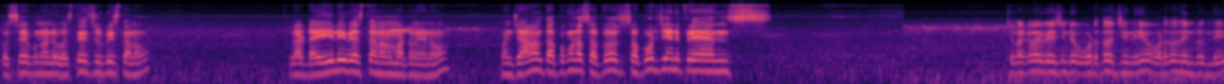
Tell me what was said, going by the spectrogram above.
కొద్దిసేపు నుండి వస్తే చూపిస్తాను. ఇలా డైలీ వేస్తాను అనమాట నేను. మన ఛానల్ తప్పకుండా సపోర్ట్ సపోర్ట్ చేయండి ఫ్రెండ్స్. చిలకలు వేసింటే ఉడత వచ్చింది ఉడత తింటుంది.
